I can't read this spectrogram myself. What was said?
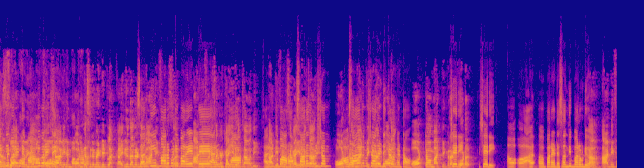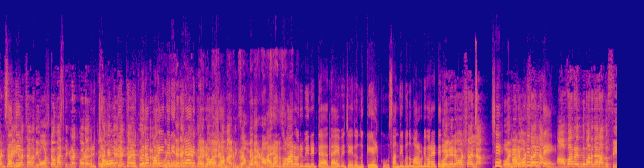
സന്ദീപ് സന്ദീപ്. മറുപടി അരുൺകുമാർ അവസാന നിമിഷം അവസാന ഓട്ടോമാറ്റിക് നിമിഷം അത് എടുക്കണം കേട്ടോ. ഓട്ടോമാറ്റിക് ശരി. റെക്കോർഡ് ശരി പറയട്ടെ. സന്ദീപ് മറുപടി ആ, ആ ഡിഫൻസ് കയ്യിൽ വെച്ചാൽ മതി. ഓട്ടോമാറ്റിക് റെക്കോർഡ് ഒരു ചോദ്യത്തിന് ഉത്തരം. പറയുന്നതിന് എന്തിനാണ് ഇത്ര രോഷം? അരുൺകുമാർ ഒരു മിനിറ്റ്. ദയവ് ചെയ്തൊന്ന് കേൾക്കൂ. സന്ദീപ് ഒന്ന് മറുപടി പറയട്ടെ ഒരു രോഷമല്ല. മറുപടി പറയട്ടെ. അവർ എന്ന് പറഞ്ഞാൽ അത് സി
